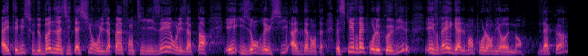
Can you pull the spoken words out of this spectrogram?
a été mise sous de bonnes incitations. On ne les a pas infantilisés, on les a pas. Et ils ont réussi à davantage. ce qui est vrai pour le Covid est vrai également pour l'environnement. D'accord?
